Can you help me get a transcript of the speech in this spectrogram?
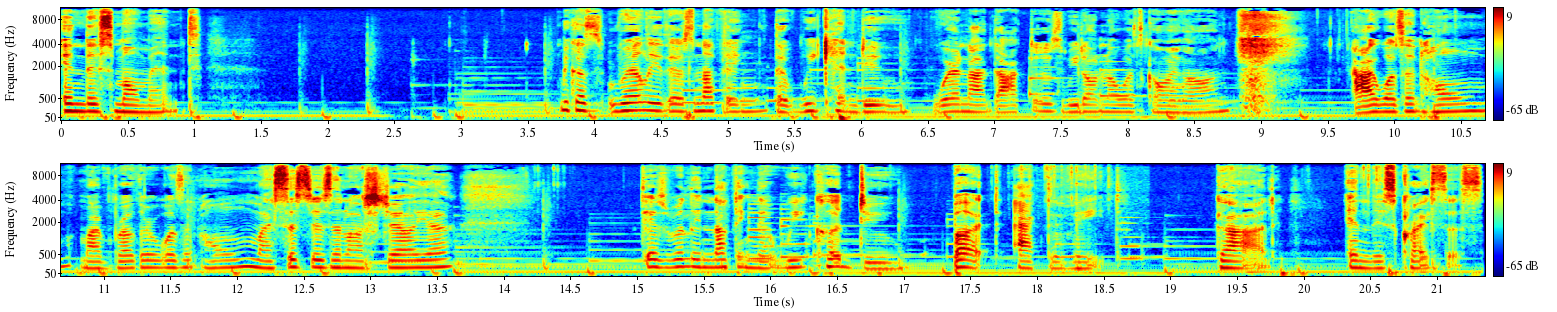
in this moment. Because really, there's nothing that we can do. We're not doctors, we don't know what's going on. I wasn't home, my brother wasn't home, my sister's in Australia there's really nothing that we could do but activate God in this crisis.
